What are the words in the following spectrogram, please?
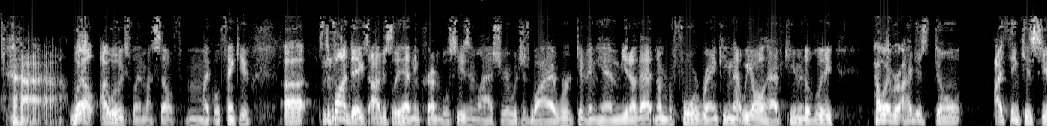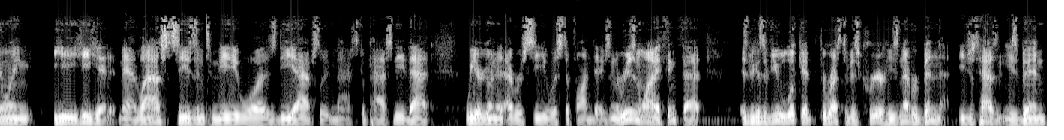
Well, I will explain myself, Michael. Thank you. Uh, Stefon Diggs obviously had an incredible season last year, which is why we're giving him, you know, that number four ranking that we all have cumulatively. However, I just don't, I think his ceiling, he, he hit it, man. Last season to me was the absolute max capacity that we are going to ever see with Stefon Diggs. And the reason why I think that is because if you look at the rest of his career, he's never been that. He just hasn't. He's been,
